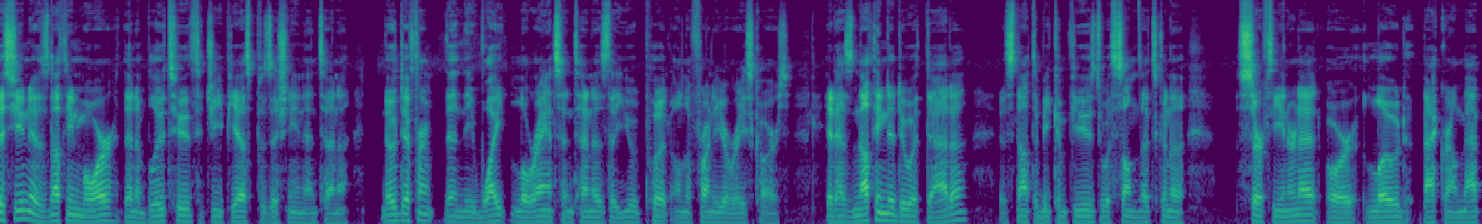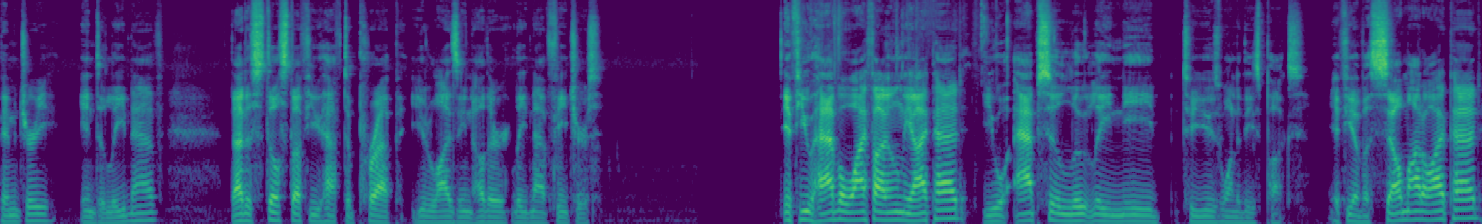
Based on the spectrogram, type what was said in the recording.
This unit is nothing more than a Bluetooth GPS positioning antenna, no different than the white Lowrance antennas that you would put on the front of your race cars. It has nothing to do with data. It's not to be confused with something that's going to surf the internet or load background map imagery into LeadNav. That is still stuff you have to prep utilizing other LeadNav features. If you have a Wi-Fi only iPad, you will absolutely need to use one of these pucks. If you have a cell model iPad,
